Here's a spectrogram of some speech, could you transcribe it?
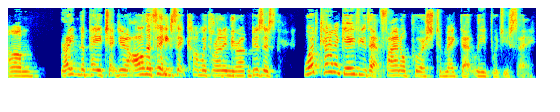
um, writing the paycheck, you know, all the things that come with running your own business. What kind of gave you that final push to make that leap, would you say?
